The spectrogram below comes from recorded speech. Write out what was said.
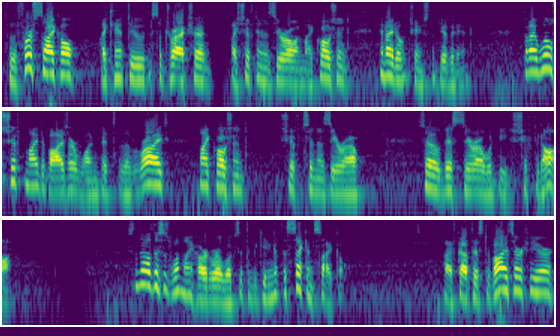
So the first cycle, I can't do the subtraction. I shift in a zero on my quotient, and I don't change the dividend. But I will shift my divisor one bit to the right. My quotient shifts in a zero. So this zero would be shifted off. So now this is what my hardware looks at the beginning of the second cycle. I've got this divisor here,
